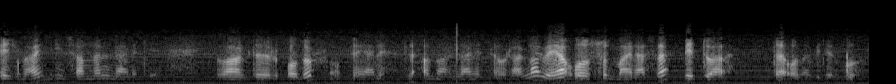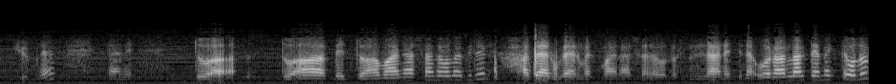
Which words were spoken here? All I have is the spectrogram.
ecmain insanların laneti vardır olur. Yani Allah'ın lanetine uğrarlar veya olsun manasında beddua da olabilir bu cümle. Yani dua dua beddua manasında da olabilir, haber vermek manasında da olur. Lanetine uğrarlar demek de olur.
